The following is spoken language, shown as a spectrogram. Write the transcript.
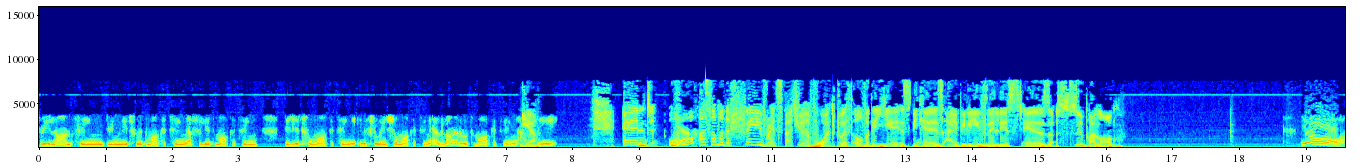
freelancing, doing network marketing, affiliate marketing, digital marketing, influential marketing. As long as it's marketing, yeah. I'm there. And who yeah. are some of the favorites that you have worked with over the years? Because I believe the list is super long. Yo,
